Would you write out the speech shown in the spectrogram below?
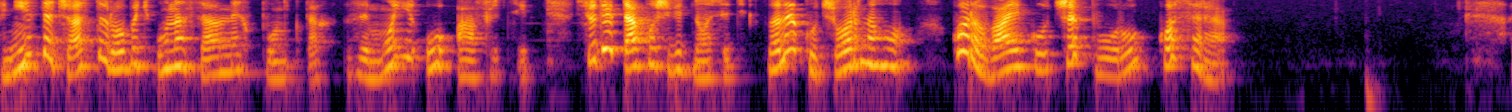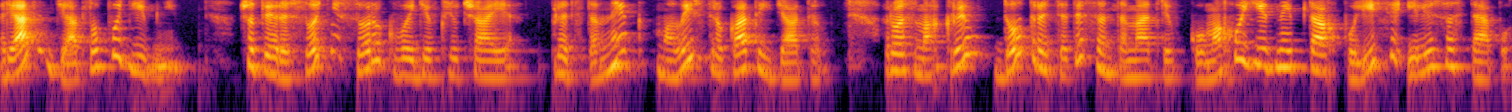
Гнізда часто робить у населених пунктах, зимує у Африці. Сюди також відносять лелеку чорного, коровайку, чепуру, косаря. Ряд дятлоподібні. 4 сотні 40 видів включає. Представник малий строкатий дятел. Розмах крил до 30 см, комахоїдний птах полісся і лісостепу.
